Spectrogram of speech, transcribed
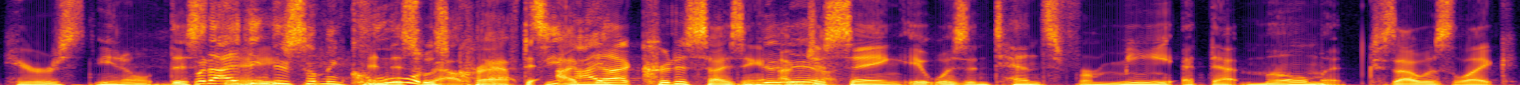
here's you know this But I think there's something cool and this was about crafted. See, i'm I- not criticizing it. Yeah, i'm yeah, just saying it was intense for me at that moment because I was like,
